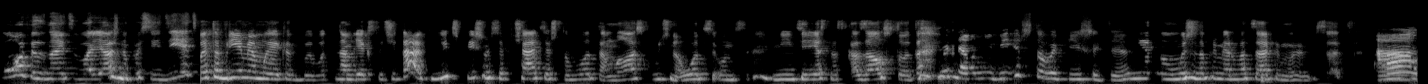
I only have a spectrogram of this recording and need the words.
кофе, знаете, валяжно посидеть. В это время мы как бы вот нам лекцию читают, мы пишемся в чате, что вот там, а, скучно, вот он неинтересно сказал что-то. А он не видит, что вы пишете? Нет, ну мы же, например, в WhatsApp можем писаться. А, а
